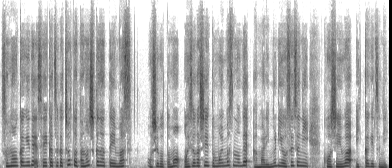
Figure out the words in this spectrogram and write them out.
そのおかげで生活がちょっと楽しくなっています。お仕事もお忙しいと思いますので、あまり無理をせずに、更新は1ヶ月に1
